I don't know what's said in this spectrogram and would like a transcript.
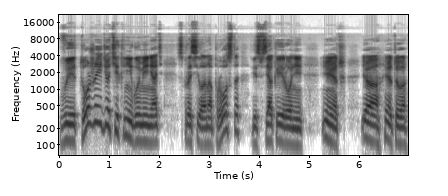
«Вы тоже идете книгу менять?» — спросила она просто, без всякой иронии. «Нет, я этого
